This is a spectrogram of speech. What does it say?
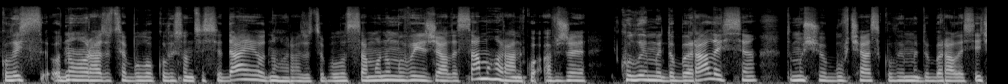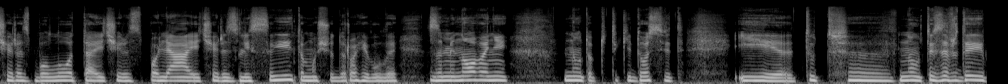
Колись одного разу це було, коли сонце сідає, одного разу це було само. Ну, ми виїжджали з самого ранку, а вже коли ми добиралися, тому що був час, коли ми добиралися і через болота, і через поля, і через ліси, тому що дороги були заміновані. Ну, тобто такий досвід. І тут е, ну, ти завжди.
